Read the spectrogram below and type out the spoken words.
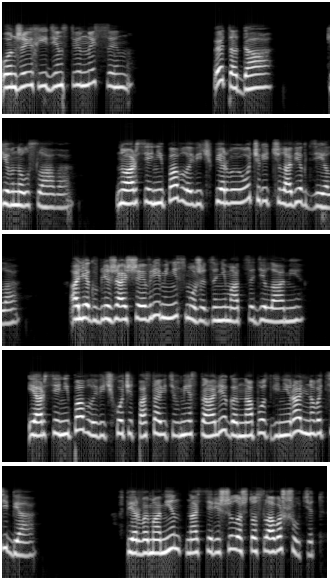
Он же их единственный сын. Это да, кивнул Слава. Но Арсений Павлович в первую очередь человек дела. Олег в ближайшее время не сможет заниматься делами. И Арсений Павлович хочет поставить вместо Олега на пост генерального тебя. В первый момент Настя решила, что Слава шутит.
